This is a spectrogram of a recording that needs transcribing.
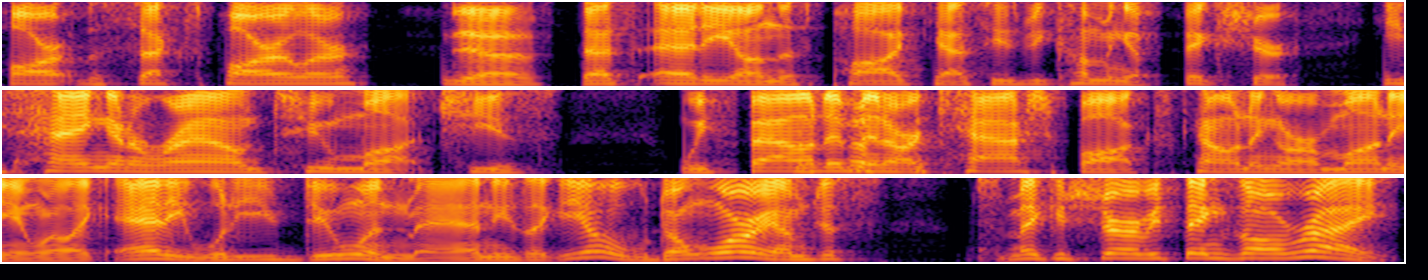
par the sex parlor. yeah. That's Eddie on this podcast. He's becoming a fixture. He's hanging around too much. He's we found him in our cash box counting our money, and we're like, Eddie, what are you doing, man? He's like, Yo, don't worry, I'm just just making sure everything's all right.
